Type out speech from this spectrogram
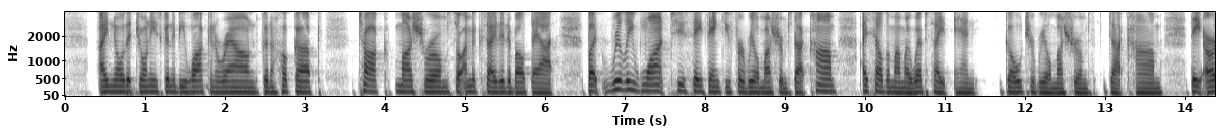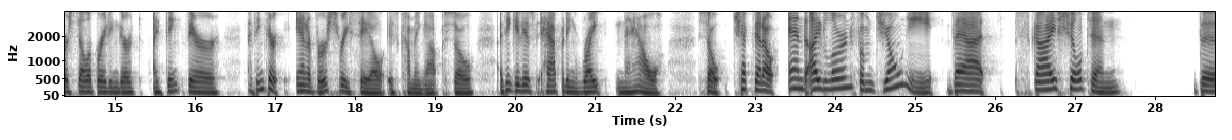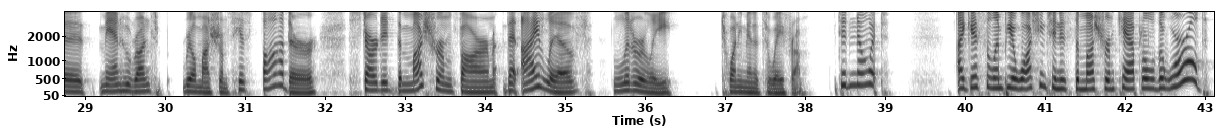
I know that Joni's going to be walking around, going to hook up talk mushrooms. So I'm excited about that. But really want to say thank you for realmushrooms.com. I sell them on my website and go to realmushrooms.com. They are celebrating their, I think their, I think their anniversary sale is coming up. So I think it is happening right now. So check that out. And I learned from Joni that Skye Chilton, the man who runs real mushrooms. His father started the mushroom farm that I live literally 20 minutes away from. Didn't know it. I guess Olympia, Washington is the mushroom capital of the world.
